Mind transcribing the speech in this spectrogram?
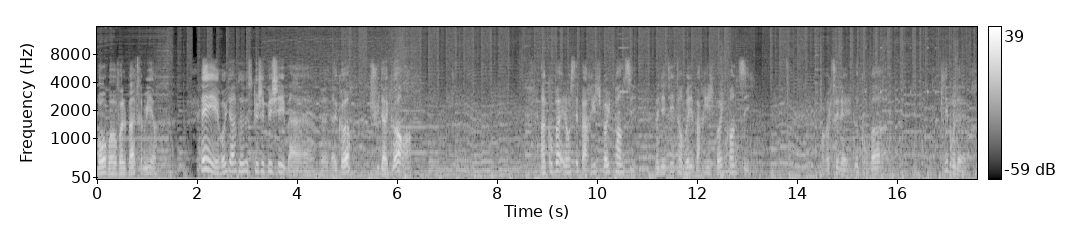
Bon, bah on va le battre, lui. Hein. Hé, regarde ce que j'ai pêché. Bah, euh, d'accord. Je suis d'accord. Hein. Un combat est lancé par Rich Boy Pansy. Magnéti est envoyé par Rich Boy Pansy. On va accélérer le combat. Pied brûleur?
